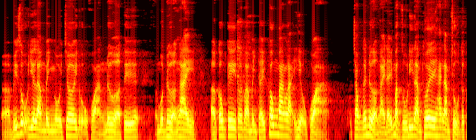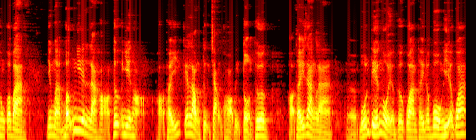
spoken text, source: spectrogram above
Ờ, ví dụ như là mình ngồi chơi độ khoảng nửa tí một nửa ngày ở công ty thôi và mình thấy không mang lại hiệu quả trong cái nửa ngày đấy mặc dù đi làm thuê hay làm chủ tôi không có bàn nhưng mà bỗng nhiên là họ tự nhiên họ họ thấy cái lòng tự trọng của họ bị tổn thương. Họ thấy rằng là ờ, uh, 4 tiếng ngồi ở cơ quan thấy nó vô nghĩa quá.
